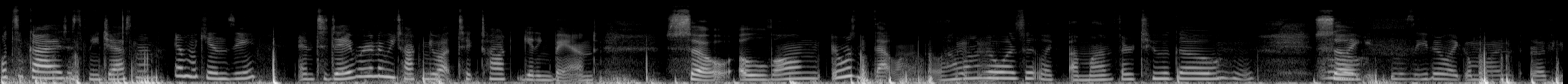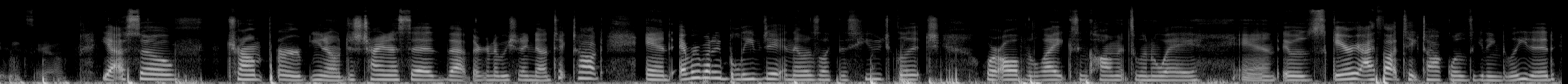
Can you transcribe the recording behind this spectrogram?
What's up, guys? It's me, Jasmine, and Mackenzie. and today we're going to be talking about TikTok getting banned. So, a long, it wasn't that long ago. How long ago was it? Like a month or two ago? Mm-hmm. So, like, it was either like a month or a few weeks ago. yeah, so Trump or, you know, just China said that they're going to be shutting down TikTok, and everybody believed it, and there was like this huge glitch where all the likes and comments went away, and it was scary. I thought TikTok was getting deleted,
